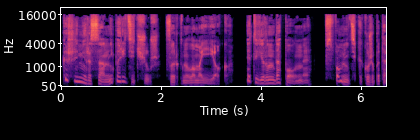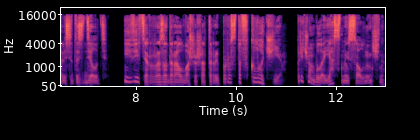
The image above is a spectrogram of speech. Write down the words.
«Кашемира-сан, не парите чушь», — фыркнула Майоко. «Это ерунда полная. Вспомните, как уже пытались это сделать. И ветер разодрал ваши шатры просто в клочья. Причем было ясно и солнечно.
